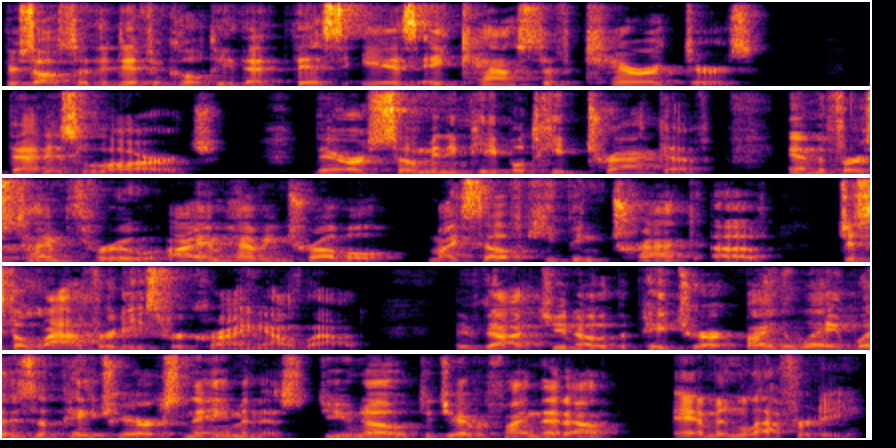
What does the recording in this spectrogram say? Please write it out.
There's also the difficulty that this is a cast of characters that is large. There are so many people to keep track of. And the first time through, I am having trouble myself keeping track of just the Laffertys for crying out loud. They've got, you know, the patriarch. By the way, what is the patriarch's name in this? Do you know? Did you ever find that out? Ammon Lafferty.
